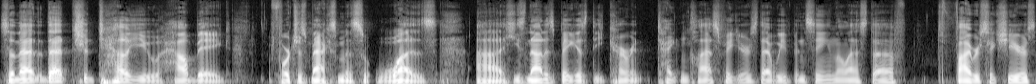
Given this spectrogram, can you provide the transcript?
So that that should tell you how big Fortress Maximus was. Uh, he's not as big as the current Titan class figures that we've been seeing the last uh, five or six years,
